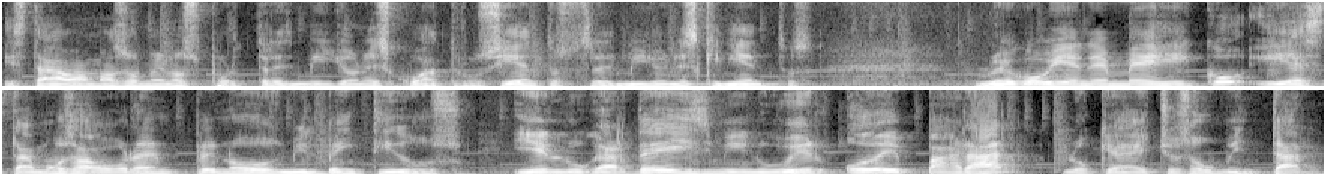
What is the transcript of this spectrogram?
estaban más o menos por 3 millones 400, 3 millones 500. Luego viene México y estamos ahora en pleno 2022 y en lugar de disminuir o de parar, lo que ha hecho es aumentar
